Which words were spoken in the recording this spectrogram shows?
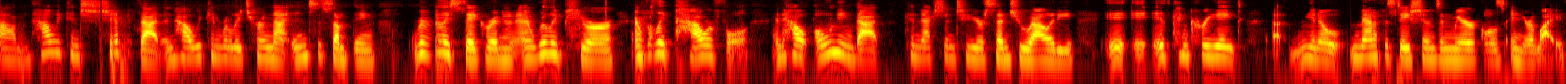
um, how we can shift that and how we can really turn that into something really sacred and, and really pure and really powerful and how owning that connection to your sensuality, it, it, it can create, uh, you know, manifestations and miracles in your life.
